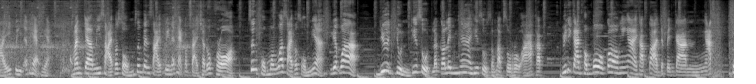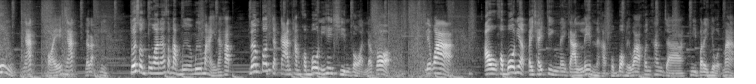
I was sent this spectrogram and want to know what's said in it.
ายฟีนแอ t แทกเนี่ยมันจะมีสายผสม ซึ่งเป็นสายฟีนแอ t แทกกับสาย Shadow Claw ซึ่งผมมองว่าสายผสมเนี่ยเรียกว่ายืดหยุ่นที่สุดแล้วก็เล่นง่ายที่สุดสำหรับโซโลอาร์คครับ วิธีการคอมโบก็ง่ายๆครับ ก็อาจจะเป็นการงัดพุ่งงัดถอยงัดแล้วก็นี่โดยส่วนตัวนะสำหรับมือมือใหม่นะครับ เริ่มต้นจากการทำคอมโบนี้ให้ชินก่อน แล้วก็เรียกว่าเอาคอมโบเนี่ยไปใช้จริงในการเล่นนะครับ ผมบอกเลยว่าค่อนข้างจะมีประโยชน์มาก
